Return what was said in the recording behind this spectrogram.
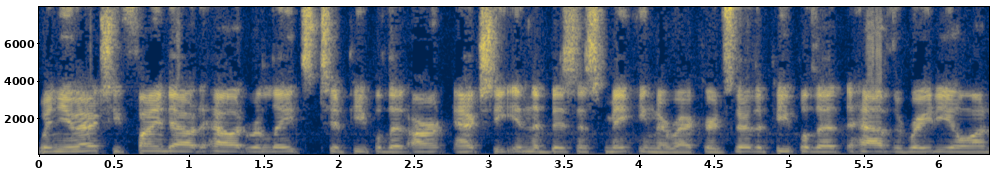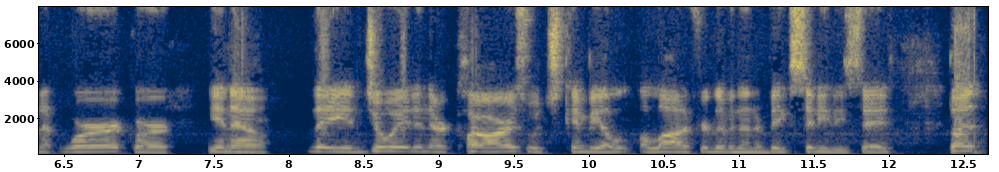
when you actually find out how it relates to people that aren't actually in the business making the records. They're the people that have the radio on at work, or you know, they enjoy it in their cars, which can be a, a lot if you're living in a big city these days. But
